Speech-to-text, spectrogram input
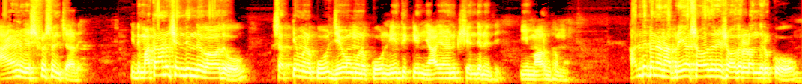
ఆయనను విశ్వసించాలి. ఇది మతానికి చెందింది కాదు సత్యమునకు జీవమునకు నీతికి న్యాయానికి చెందినది ఈ మార్గము. అందుకనే నా ప్రియ సోదరి సోదరులందరికీ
